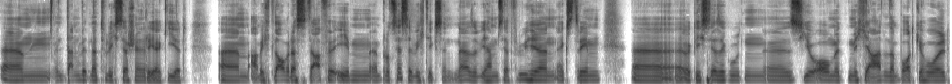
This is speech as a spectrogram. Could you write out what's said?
ähm, dann wird natürlich sehr schnell reagiert. Ähm, aber ich glaube, dass dafür eben äh, Prozesse wichtig sind. Ne? Also wir haben sehr früh hier einen extrem, äh, wirklich sehr, sehr guten äh, CEO mit Michi Adel an Bord geholt,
